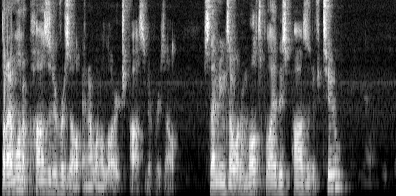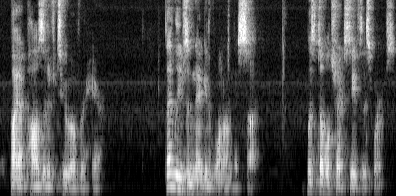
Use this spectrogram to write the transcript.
but I want a positive result, and I want a large positive result. So that means I want to multiply this positive 2 by a positive 2 over here. That leaves a negative 1 on this side. Let's double check, see if this works.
